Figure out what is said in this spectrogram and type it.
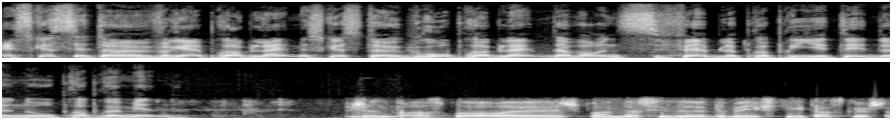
est-ce que c'est un vrai problème? Est-ce que c'est un gros problème d'avoir une si faible propriété de nos propres mines? Je ne pense pas. Euh, je pense merci de, m'inviter parce que je,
